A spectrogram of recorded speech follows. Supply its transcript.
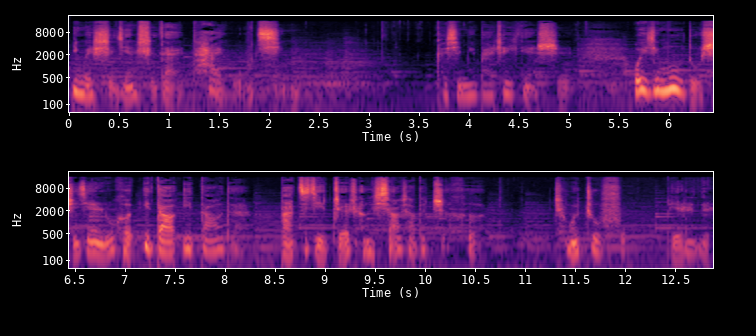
因为时间实在太无情，可惜明白这一点时，我已经目睹时间如何一刀一刀的把自己折成小小的纸鹤，成为祝福别人的人，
